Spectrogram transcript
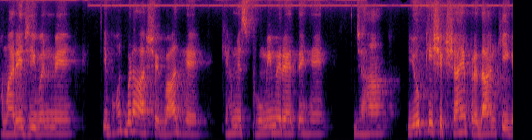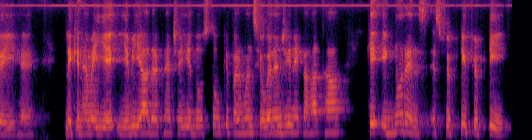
हमारे जीवन में ये बहुत बड़ा आशीर्वाद है कि हम इस भूमि में रहते हैं जहाँ योग की शिक्षाएँ प्रदान की गई है। लेकिन हमें ये ये भी याद रखना चाहिए दोस्तों कि परमहंस योगानंद जी ने कहा था कि इग्नोरेंस इज़ फिफ्टी फिफ्टी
